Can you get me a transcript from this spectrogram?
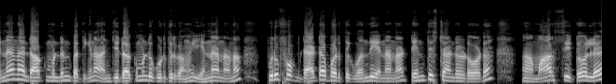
என்னென்ன டாக்குமெண்ட்னு பார்த்தீங்கன்னா அஞ்சு டாக்குமெண்ட் கொடுத்துருக்காங்க. என்னென்னா ப்ரூஃப் ஆஃப் டேட்டா பர்த்துக்கு வந்து என்னென்னா டென்த்து ஸ்டாண்டர்டோட மார்க் ஷீட்டோ இல்லை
